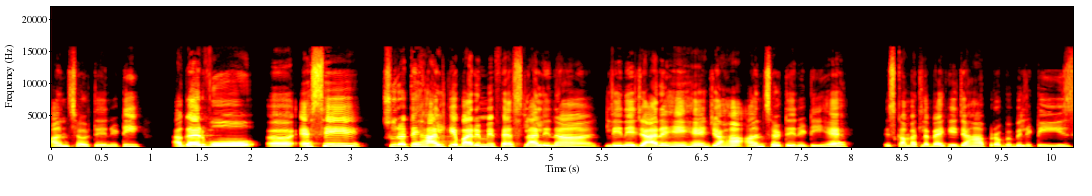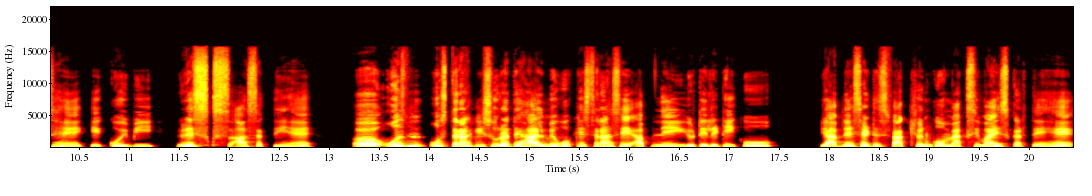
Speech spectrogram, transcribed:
uncertainty अगर वो ऐसे सूरत हाल के बारे में फ़ैसला लेना लेने जा रहे हैं जहाँ अनसर्टेनिटी है इसका मतलब है कि जहाँ प्रोबेबिलिटीज़ हैं कि कोई भी रिस्क आ सकती हैं उस उस तरह की सूरत हाल में वो किस तरह से अपने यूटिलिटी को या अपने सेटिस्फैक्शन को मैक्सिमाइज करते हैं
